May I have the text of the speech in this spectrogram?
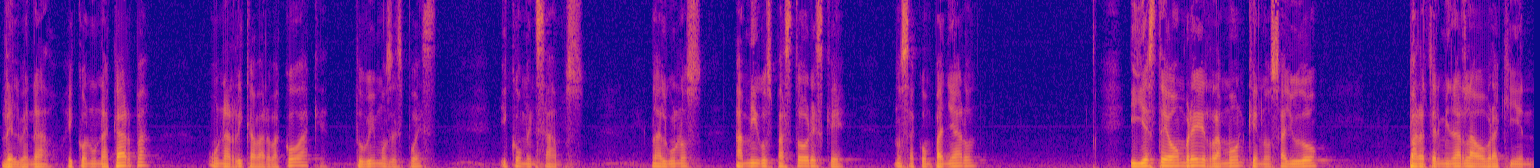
del venado, y con una carpa, una rica barbacoa que tuvimos después, y comenzamos. Algunos amigos pastores que nos acompañaron y este hombre, Ramón, que nos ayudó para terminar la obra aquí en,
